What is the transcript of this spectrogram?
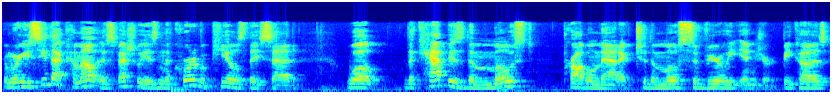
And where you see that come out, especially, is in the Court of Appeals, they said, well, the cap is the most problematic to the most severely injured because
